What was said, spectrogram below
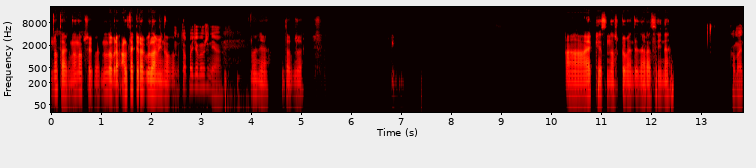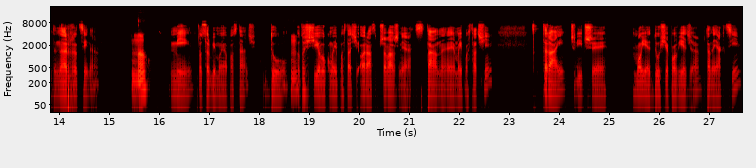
No tak, no na przykład. No dobra, ale tak regulaminowo. no to powiedziałbym, że nie. No nie, dobrze. A jakie znasz komendy narracyjne? Komendy narracyjne. No, mi, to co robi moja postać, do, Mhm. to co się dzieje wokół mojej postaci oraz przeważnie stan y, mojej postaci, try, czyli czy moje do się powiedzie w danej akcji,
